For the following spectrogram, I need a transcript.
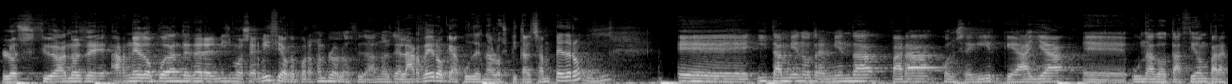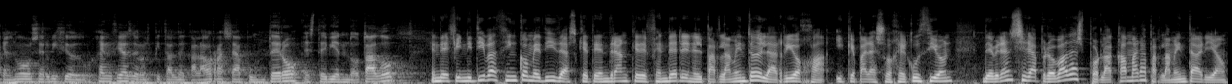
los ciudadanos de Arnedo puedan tener el mismo servicio que, por ejemplo, los ciudadanos del Ardero que acuden al Hospital San Pedro. Eh, y también otra enmienda para conseguir que haya eh, una dotación para que el nuevo servicio de urgencias del Hospital de Calahorra sea puntero, esté bien dotado. En definitiva, cinco medidas que tendrán que defender en el Parlamento de La Rioja y que para su ejecución deberán ser aprobadas por la Cámara Parlamentaria.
